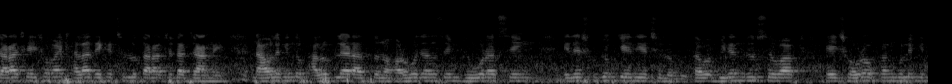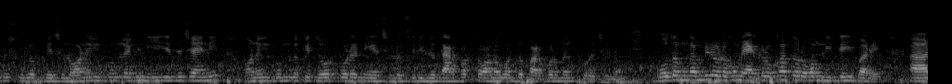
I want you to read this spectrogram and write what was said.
যারা সেই সময় খেলা দেখেছিল, তারা সেটা জানে। না হলে কিন্তু ভালো প্লেয়ার আসতো না। হরভজন সিং, যুবরাজ সিং এদের সুযোগ কে দিয়েছিল? তারপর বীরেন্দ্র সেহবাগ এই সৌরভ গাঙ্গুলি কিন্তু সুযোগ দিয়েছিল। অনিল কুম্বলেকে নিয়ে যেতে চায়নি। অনিল কুম্বলেকে জোর করে নিয়েছিল সিরিজে। তারপর তো অনবদ্য পারফরমেন্স করেছিল। গৌতম গম্ভীর ওরকম একরোখা তো ওরকম নিতেই পারে। আর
